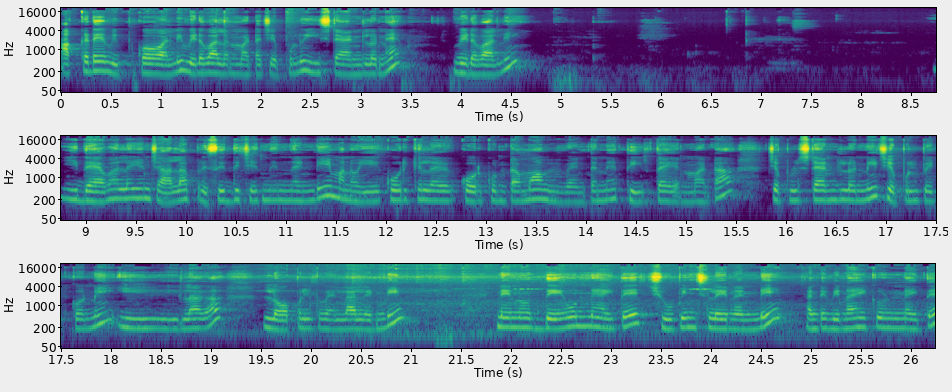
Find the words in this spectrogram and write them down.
అక్కడే విప్పుకోవాలి విడవాలన్నమాట. చెప్పులు ఈ స్టాండ్లోనే విడవాలి. ఈ దేవాలయం చాలా ప్రసిద్ధి చెందిందండి. మనం ఏ కోరికలు కోరుకుంటామో అవి వెంటనే తీరుతాయి అన్నమాట చెప్పుల స్టాండ్లోని చెప్పులు పెట్టుకొని ఇలాగా లోపలికి వెళ్ళాలండి. నేను దేవుణ్ణి అయితే చూపించలేనండి. అంటే వినాయకుడిని అయితే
